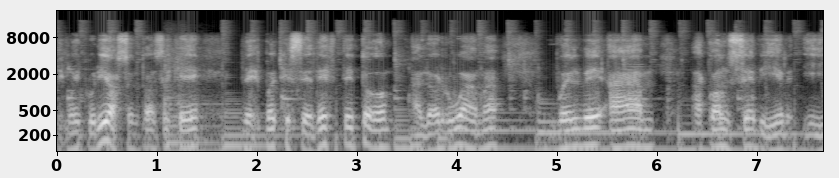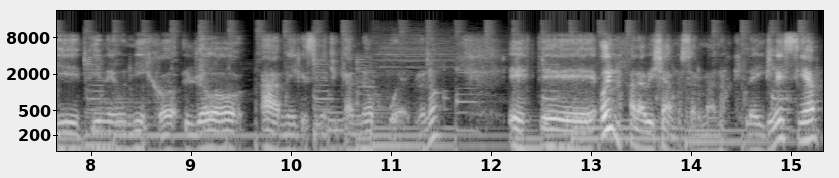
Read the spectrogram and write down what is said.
Es muy curioso entonces que después que se destetó a Ruama, vuelve a, concebir y tiene un hijo, Lo Ami, que significa no pueblo. ¿no? Este, hoy nos maravillamos, hermanos, que la iglesia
